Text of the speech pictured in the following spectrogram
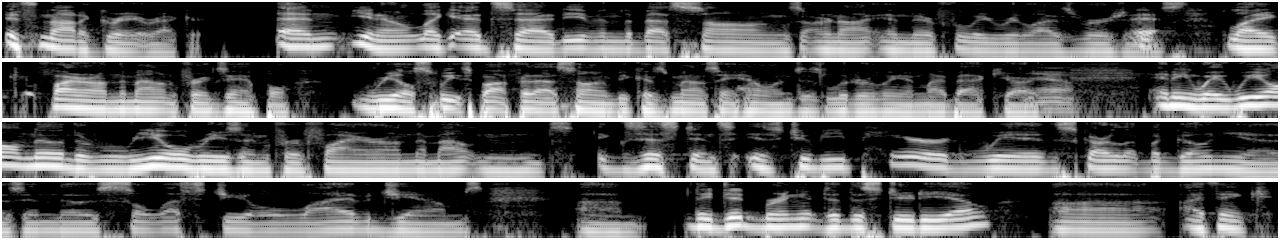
It's not a great record. And you know, like Ed said, even the best songs are not in their fully realized versions. Like "Fire on the Mountain," for example, real sweet spot for that song because Mount St. Helens is literally in my backyard. Yeah. Anyway, we all know the real reason for Fire on the Mountain's existence is to be paired with Scarlet Begonias in those celestial live jams. Um, they did bring it to the studio. Uh, I think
